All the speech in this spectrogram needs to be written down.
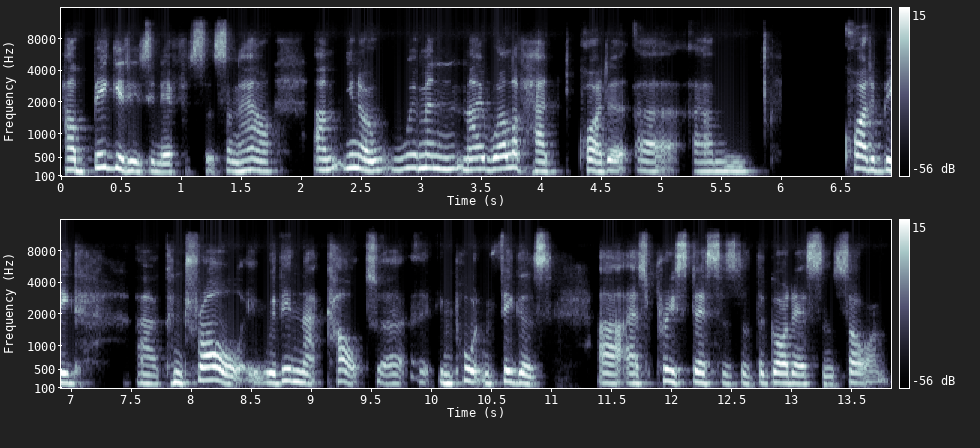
how big it is in Ephesus, and how um, you know women may well have had quite a um, quite a big uh, control within that cult, uh, important figures uh, as priestesses of the goddess and so on.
